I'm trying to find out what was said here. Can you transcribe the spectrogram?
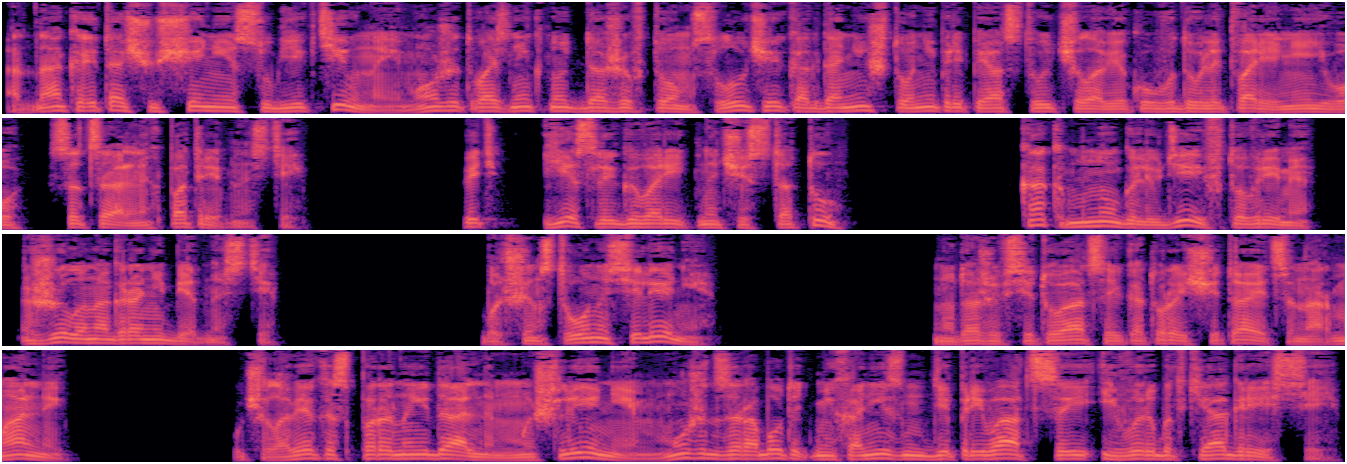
Однако это ощущение субъективно и может возникнуть даже в том случае, когда ничто не препятствует человеку в удовлетворении его социальных потребностей. Ведь если говорить на чистоту, как много людей в то время жило на грани бедности? Большинство населения. Но даже в ситуации, которая считается нормальной, у человека с параноидальным мышлением может заработать механизм депривации и выработки агрессии.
